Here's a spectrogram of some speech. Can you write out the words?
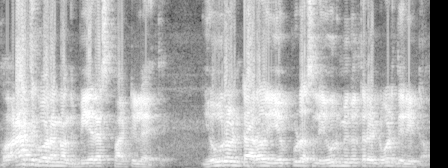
ఘోరాతి ఘోరంగా ఉంది బీఆర్ఎస్ పార్టీలో అయితే. ఎవరు ఉంటారో ఎప్పుడు అసలు ఎవరు మిగులుతారో కూడా తెలియటం.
